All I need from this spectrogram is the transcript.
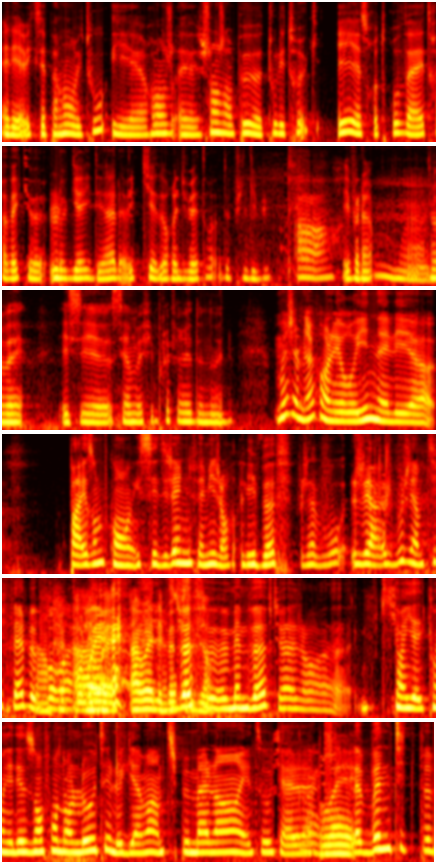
Elle est avec ses parents et tout, et elle, range, elle change un peu euh, tous les trucs, et elle se retrouve à être avec euh, le gars idéal avec qui elle aurait dû être depuis le début. Ah. Et voilà. Hmm. Ouais. Et c'est euh, c'est un de mes films préférés de Noël. Moi, j'aime bien quand l'héroïne, elle est. Par exemple, quand c'est déjà une famille, genre les veufs, j'avoue, j'ai un- j'avoue, j'ai un petit faible Ah, pour. euh, pour Ah ouais, ah ouais les veufs, c'est Veuf, bien. euh, même veuf, tu vois, genre, euh, quand il y, a- quand il y a des enfants dans l'eau, tu sais, le gamin un petit peu malin et tout, qui a la, Ouais. la bonne petite pe-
